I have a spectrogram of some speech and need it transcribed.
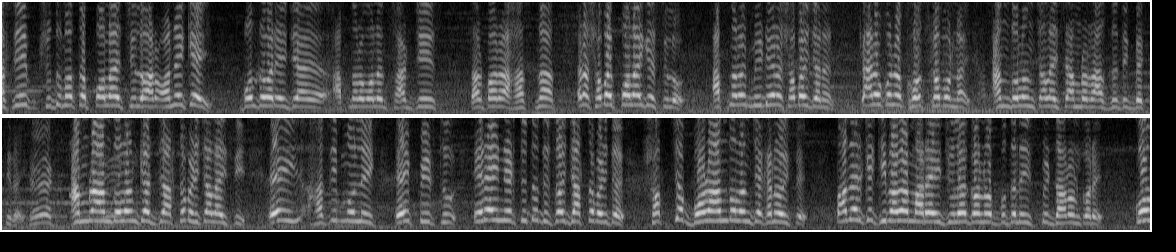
আসিফ শুধুমাত্র পলায় ছিল আর অনেকেই বলতে পারে যে আপনারা বলেন সার্জিস তারপরে হাসনাত এরা সবাই পলায় গেছিল। আপনারা মিডিয়ারা সবাই জানেন কারও কোনো খোঁজ খবর নাই। আন্দোলন চালাইছে আমরা রাজনৈতিক ব্যক্তিরাই। আমরা আন্দোলনকে যাত্রাবাড়ি চালাইছি। এই হাসিব মল্লিক এই পীর্থু এরাই নেতৃত্ব দিচ্ছে ওই যাত্রাবাড়িতে। সবচেয়ে বড় আন্দোলন যেখানে হয়েছে তাদেরকে কীভাবে মারে এই জুলাই গণঅভ্যুত্থানে স্পিড ধারণ করে? কোন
